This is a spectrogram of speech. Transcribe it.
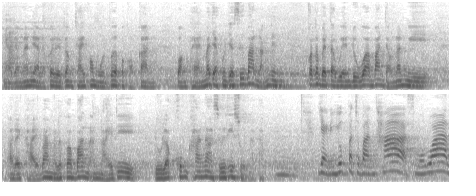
นะค่ะดังนั้นเนี่ยเราก็เลยต้องใช้ข้อมูลเพื่อประกอบการวางแผนแม้แต่คุณจะซื้อบ้านหลังหนึ่งก็ต้องไปตระเวนดูว่าบ้านแถวนั้นมี อะไรขายบ้าง แล้วก็บ้านอันไหนที่ดูแล้วคุ้มค่าน่าซื้อที่สุดนะครับอืมอย่างในยุคปัจจุบันถ้าสมมติว่าห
